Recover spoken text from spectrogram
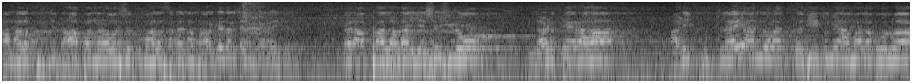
आम्हाला पुढची दहा पंधरा वर्ष तुम्हाला सगळ्यांना मार्गदर्शन करायचं तर आपला लढा यशस्वी हो लढते राहा आणि कुठल्याही आंदोलनात कधी तुम्ही आम्हाला बोलवा.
